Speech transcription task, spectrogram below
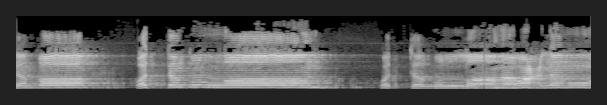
اتقى واتقوا الله واتقوا الله واعلموا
